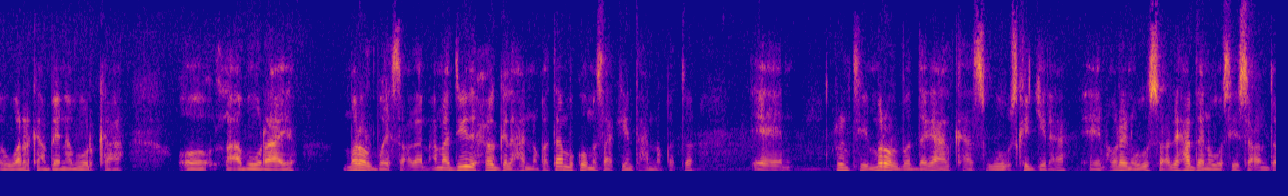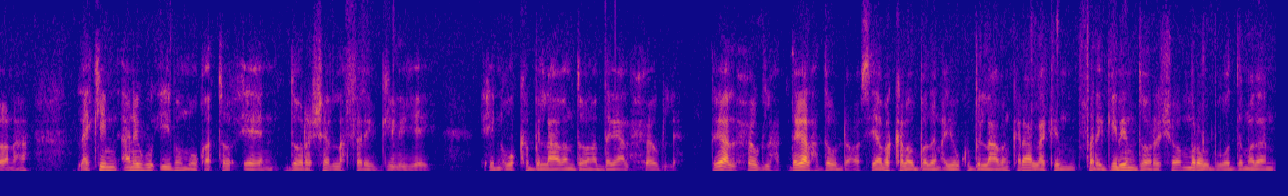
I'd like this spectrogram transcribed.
oo wararkan been abuurka ah oo la abuurayo mar walba ay socdaan. Ama adduunyada xooggale ha noqoto ama kuwa masaakiinta ha noqoto runtii mar walba dagaalkaas wuu iska jiraa. Horeyna wuu u socday haddana wuu sii socon doonaa. Laakiin anigu iima muuqato doorasho la farageliyey in uu ka bilaaban doono dagaal xoog leh. Dagaal xoog leh dagaal hadduu dhaco siyaabo kaloo badan ayuu ku bilaaban karaa laakiin faragelin doorasho mar walba wadamadan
